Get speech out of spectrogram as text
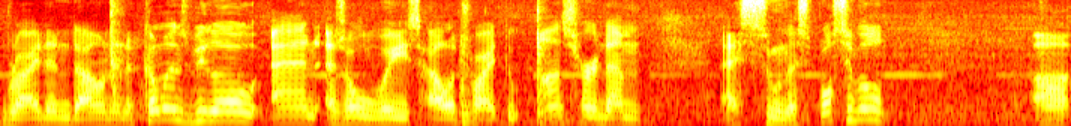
write them down in the comments below and as always I'll try to answer them as soon as possible. Uh,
